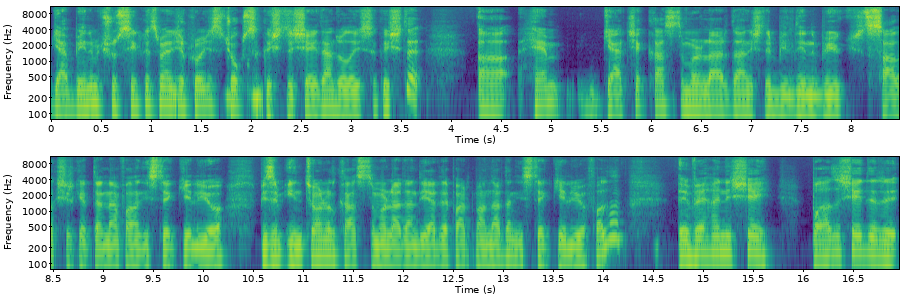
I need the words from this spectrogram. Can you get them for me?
ya benim şu Secret Manager projesi çok sıkıştı. Şeyden dolayı sıkıştı. Hem gerçek customer'lardan işte bildiğini büyük sağlık şirketlerinden falan istek geliyor. Bizim internal customer'lardan diğer departmanlardan istek geliyor falan. E, ve hani şey bazı şeyleri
